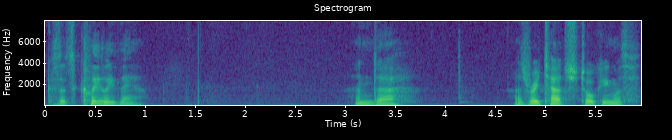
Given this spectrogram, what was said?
because it's clearly there. And, uh, I was very touched talking with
